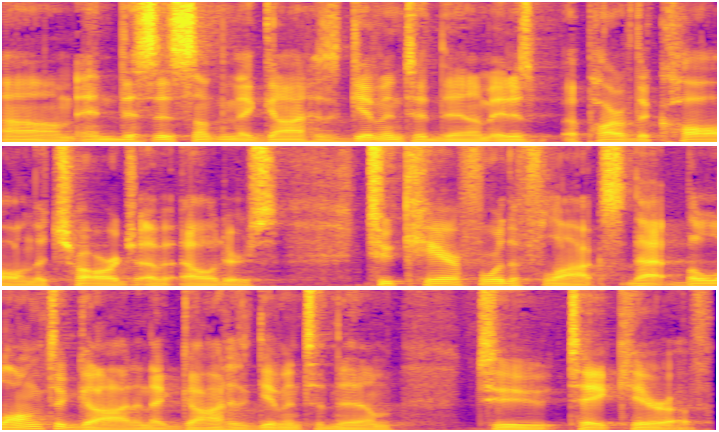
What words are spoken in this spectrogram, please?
um, and this is something that God has given to them. It is a part of the call and the charge of elders to care for the flocks that belong to God and that God has given to them to take care of.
